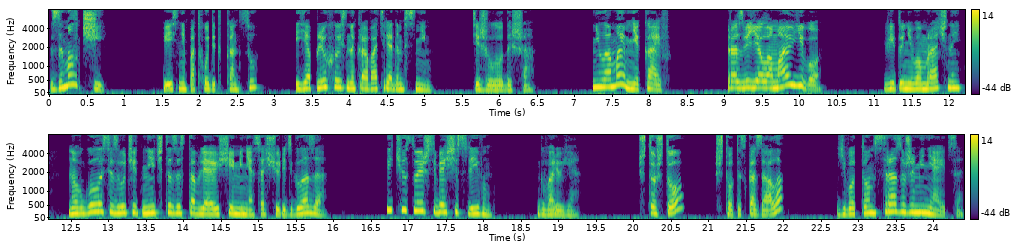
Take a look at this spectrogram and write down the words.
Замолчи. Песня подходит к концу, и я плюхаюсь на кровать рядом с ним, тяжело дыша. «Не ломай мне кайф!» «Разве я ломаю его?» Вид у него мрачный, но в голосе звучит нечто, заставляющее меня сощурить глаза. «Ты чувствуешь себя счастливым», — говорю я. «Что-что? Что ты сказала?» Его тон сразу же меняется,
